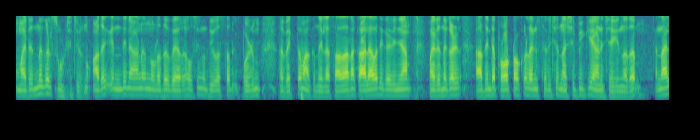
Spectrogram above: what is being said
മരുന്നുകൾ സൂക്ഷിച്ചിരുന്നു. അത് എന്തിനാണ് എന്നുള്ളത് വെയർ ഹൗസിംഗ് ഉദ്യോഗസ്ഥർ ഇപ്പോഴും വ്യക്തമാക്കുന്നില്ല. സാധാരണ കാലാവധി കഴിഞ്ഞ മരുന്നുകൾ അതിന്റെ പ്രോട്ടോക്കോൾ അനുസരിച്ച് നശിപ്പിക്കുകയാണ് ചെയ്യുന്നത്. എന്നാൽ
